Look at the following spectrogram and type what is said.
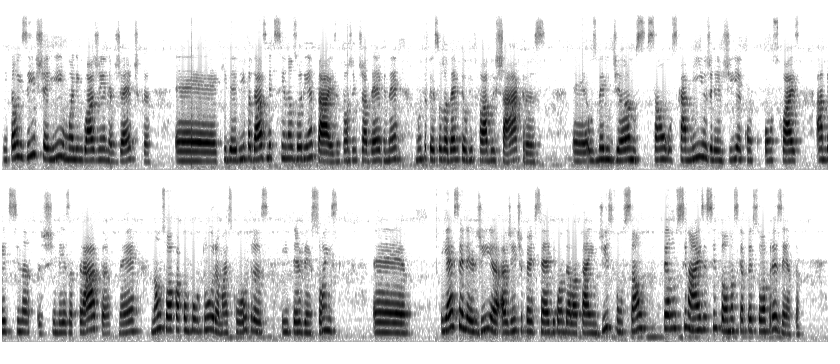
Então, existe aí uma linguagem energética é, que deriva das medicinas orientais. Então, a gente já deve, né? Muitas pessoas já devem ter ouvido falar dos chakras. É, os meridianos são os caminhos de energia com, com os quais a medicina chinesa trata, né, não só com a acupuntura, mas com outras intervenções. É, e essa energia a gente percebe quando ela está em disfunção pelos sinais e sintomas que a pessoa apresenta.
